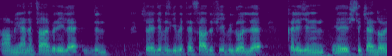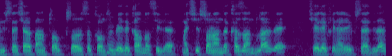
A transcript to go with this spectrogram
amiyane tabiriyle dün söylediğimiz gibi tesadüfi bir golle kalecinin e, işte kendi oyuncusuna çarpan top sonrası kontrpiyede kalmasıyla maçı son anda kazandılar ve çeyrek finale yükseldiler.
